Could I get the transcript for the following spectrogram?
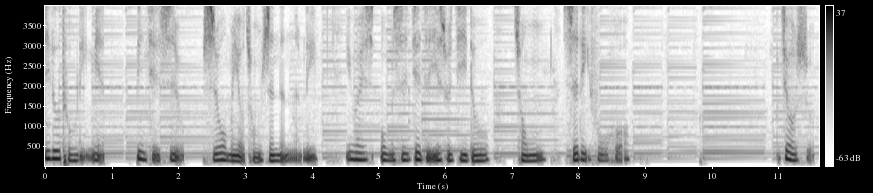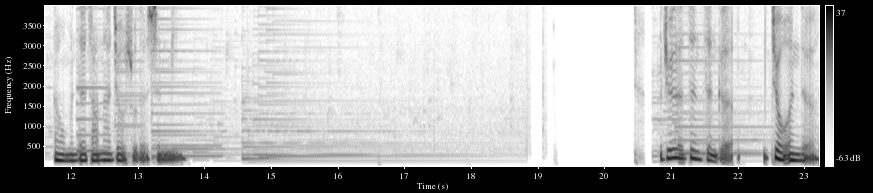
基督徒里面，并且是使我们有重生的能力，因为我们是借着耶稣基督从死里复活，救赎，呃，我们的找那救赎的生命。我觉得这整个救恩的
